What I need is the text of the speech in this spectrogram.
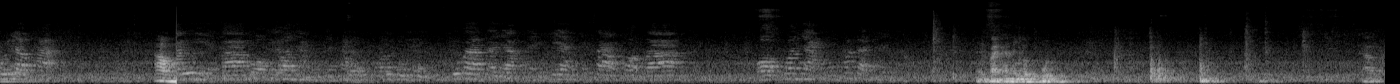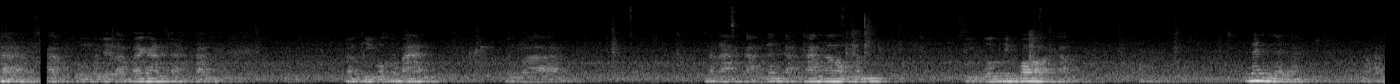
คุยแล้วค่ะอ้าวป้าบอกว่าอย่างคือว่าแต่อยากให้แยกให้ทราบก่อนว่าบอกว่าอย่างเขาจะให้ในฝ่ายท่านนายกพูดครับครับครับผมก็ได้รับรายงานจากท่านบางทีงบประมาณเป็นว่าคณะการ เรื่องการทางเฮามันสีรวมที่พ่อครับเงินเดือนนะนะครับ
